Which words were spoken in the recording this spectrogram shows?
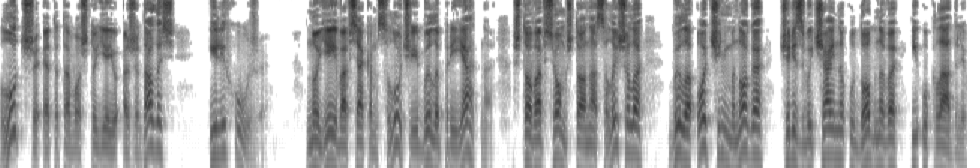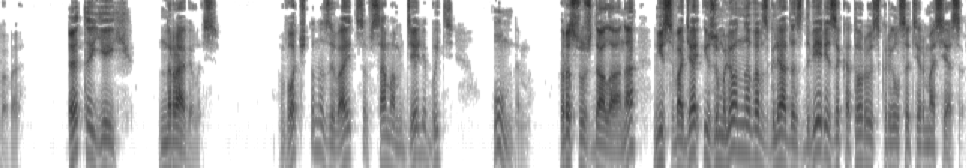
лучше это того, что ею ожидалось, или хуже. Но ей во всяком случае было приятно, что во всем, что она слышала, было очень много чрезвычайно удобного и укладливого. Это ей нравилось. Вот что называется в самом деле быть умным, рассуждала она, не сводя изумленного взгляда с двери, за которую скрылся Термосесов.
